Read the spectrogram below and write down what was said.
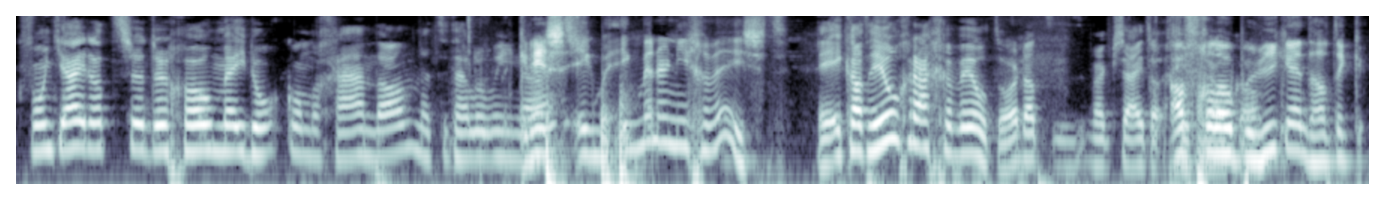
vond jij dat ze er gewoon mee door konden gaan dan? Met het Halloween Chris, ik ben, ik ben er niet geweest. Nee, ik had heel graag gewild hoor. Dat, maar ik zei het Afgelopen weekend had ik,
